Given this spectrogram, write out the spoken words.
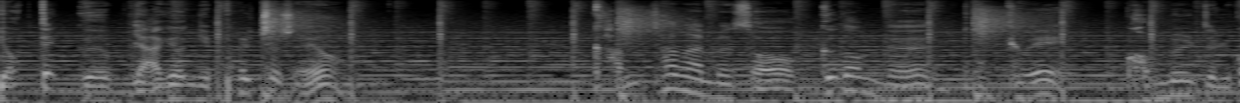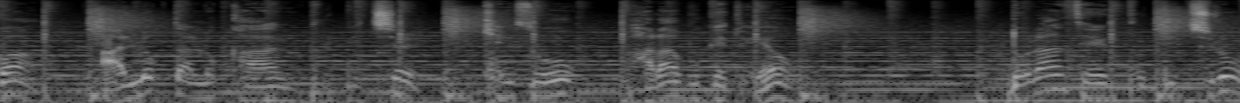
역대급 야경이 펼쳐져요. 감탄하면서 끝없는 도쿄의 건물들과 알록달록한 불빛을 계속 바라보게 돼요. 노란색 불빛으로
